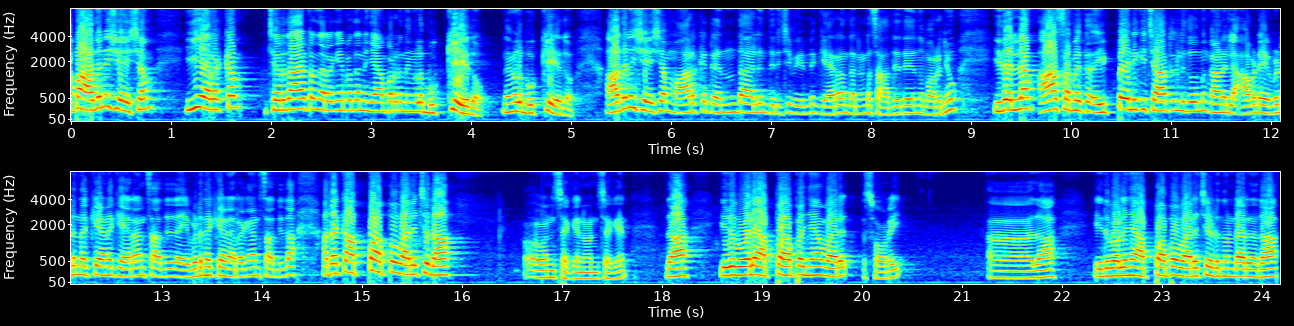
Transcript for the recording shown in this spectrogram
അപ്പോൾ അതിനുശേഷം ഈ ഇറക്കം ചെറുതായിട്ടൊന്ന് ഇറങ്ങിയപ്പോൾ തന്നെ ഞാൻ പറഞ്ഞു നിങ്ങൾ ബുക്ക് ചെയ്തോ? നിങ്ങൾ ബുക്ക് ചെയ്തോ? അതിനുശേഷം മാർക്കറ്റ് എന്തായാലും തിരിച്ച് വീണ്ടും കയറാൻ തന്നെയാണ് സാധ്യതയെന്ന് പറഞ്ഞു. ഇതെല്ലാം ആ സമയത്ത് ഇപ്പം എനിക്ക് ചാർട്ടിൽ ഇതൊന്നും കാണില്ല. അവിടെ എവിടെ നിന്നൊക്കെയാണ് കയറാൻ സാധ്യത എവിടെ നിന്നൊക്കെയാണ് ഇറങ്ങാൻ സാധ്യത അതൊക്കെ അപ്പം അപ്പം വരച്ചതാ വൺ സെക്കൻഡ് വൺ സെക്കൻഡ് ദാ ഇതുപോലെ അപ്പം അപ്പം ഞാൻ വര സോറി ദാ ഇതുപോലെ ഞാൻ അപ്പ അപ്പം വരച്ചിടുന്നുണ്ടായിരുന്നതാ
